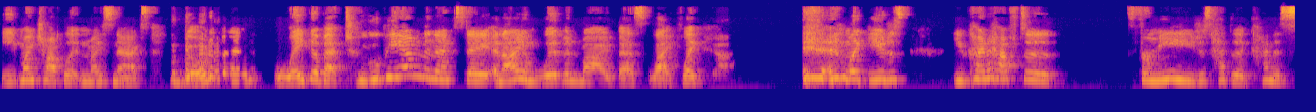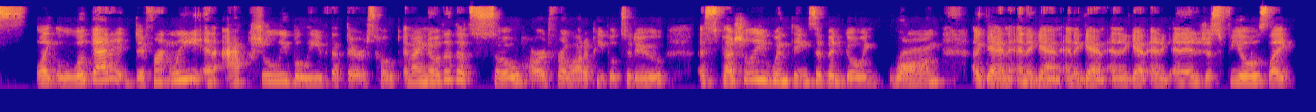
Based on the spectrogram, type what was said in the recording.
eat my chocolate and my snacks, go to bed, wake up at 2 p.m. the next day, and I am living my best life. Like, yeah. and like you just, you kind of have to, for me, you just have to kind of like look at it differently and actually believe that there's hope. And I know that that's so hard for a lot of people to do, especially when things have been going wrong again and again and again and again and, and it just feels like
